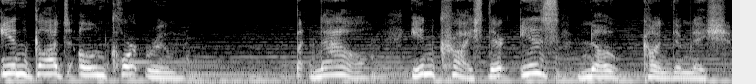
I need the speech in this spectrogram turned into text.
in God's own courtroom. But now, in Christ, there is no condemnation.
